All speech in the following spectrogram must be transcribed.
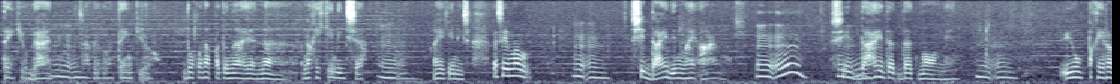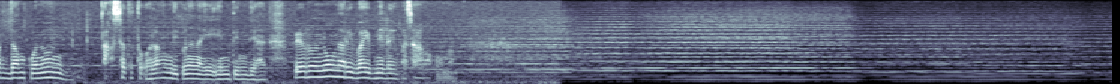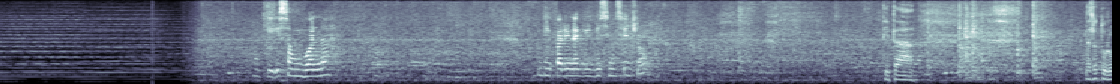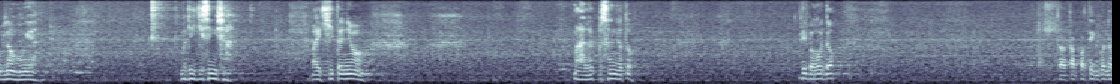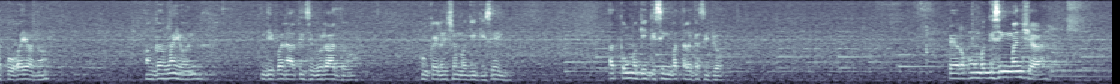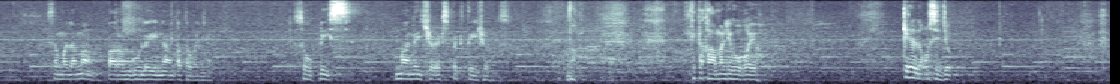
thank you God. Sabi ko, thank you. Doon ko napatunayan na nakikinig siya. Nakikinig siya. Kasi ma'am, she died in my arms. She died at that moment. Yung pakiramdam ko noon, ah, sa totoo lang, hindi ko na naiintindihan. Pero nung na-revive nila yung asawa ko, ma'am, Mag-iisang buwan na. Hindi pa rin nagigising si Joe. Tita, natutulog lang ho yan. magigising siya. Makikita nyo, malalagpasan niya to. Di ba ho, Dok? Tatapatin ko na po kayo, no? Hanggang ngayon, hindi pa natin sigurado kung kailan siya magigising. At kung magigising ba talaga si Joe. Pero kung magising man siya, sa malamang, parang gulay na ang katawan niya. So please, manage your expectations. Hindi kakamali ho kayo. Kilala ko si Joe.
